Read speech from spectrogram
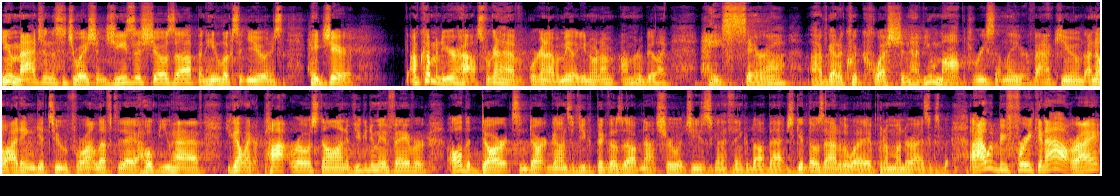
You imagine the situation? Jesus shows up and he looks at you and he says, Hey, Jared, I'm coming to your house. We're gonna have we're gonna have a meal. You know what? I'm, I'm gonna be like, hey Sarah, I've got a quick question. Have you mopped recently or vacuumed? I know I didn't get to before I left today. I hope you have. You got like a pot roast on. If you could do me a favor, all the darts and dart guns, if you could pick those up. Not sure what Jesus is gonna think about that. Just get those out of the way. Put them under Isaac's bed. I would be freaking out, right?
